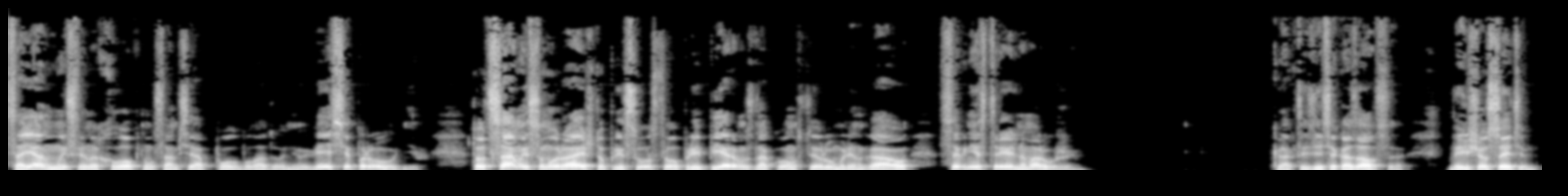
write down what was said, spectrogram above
Саян мысленно хлопнул сам себя полбу ладонью. Веся Пруднев. Тот самый самурай, что присутствовал при первом знакомстве Румалингау с огнестрельным оружием. «Как ты здесь оказался? Да еще с этим!»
